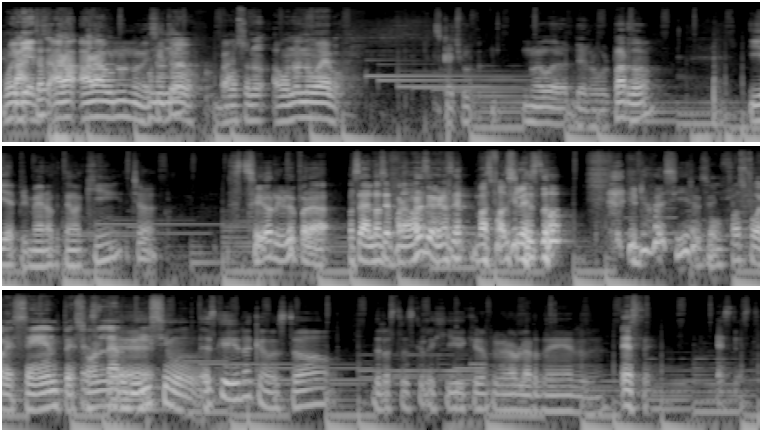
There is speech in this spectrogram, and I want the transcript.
Muy Va, bien. Entonces ahora, ahora uno nuevecito. uno nuevo. Va. Vamos uno- a uno nuevo. Sketchbook nuevo de, de Raúl Pardo. Y el primero que tengo aquí, de hecho, soy horrible para... O sea, los separadores deberían ser más fácil esto. Y no me sirve. Son fosforescentes, son Este, larguísimos. Es que hay una que me gustó de los tres que elegí. Quiero primero hablar del... Este. Este, este.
